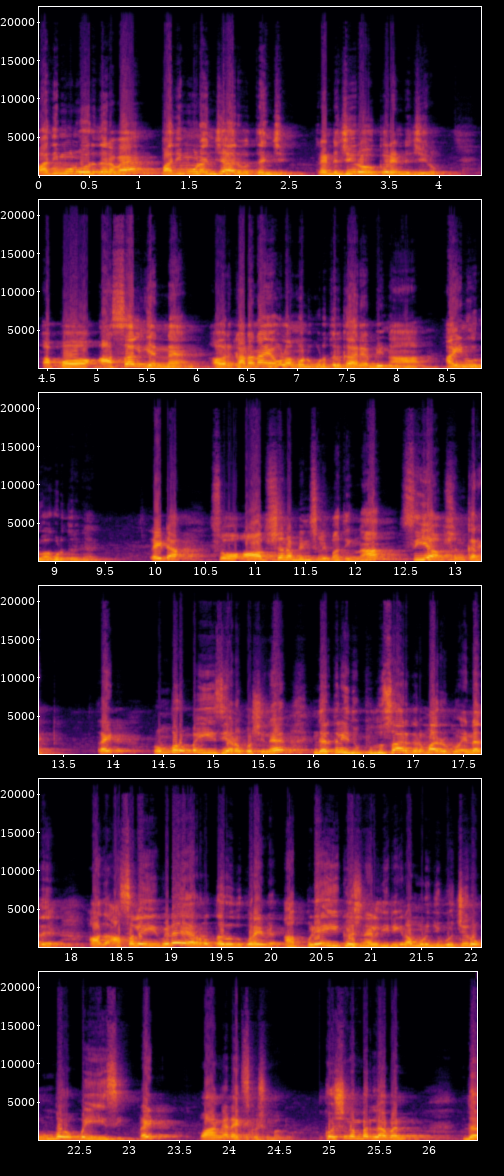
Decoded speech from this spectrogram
பதிமூணு ஒரு தடவை பதிமூணு அஞ்சு அறுபத்தஞ்சு. ரெண்டு ஜீரோவுக்கு ரெண்டு ஜீரோ. அப்போது அசல் என்ன? அவர் கடனாக எவ்வளோ அமௌண்ட் கொடுத்துருக்காரு அப்படின்னா ஐநூறுரூவா கொடுத்துருக்காரு. ரைட்டா ஸோ ஆப்ஷன் அப்படின்னு சொல்லி பார்த்தீங்கன்னா சி ஆப்ஷன் கரெக்ட் ரைட் ரொம்ப ரொம்ப ஈஸியான கொஸ்டின் இந்த இடத்துல இது புதுசாக இருக்கிற மாதிரி இருக்கும். என்னது? அது அசலை விட இரநூத்தறுபது குறைவு. அப்படியே ஈக்குவேஷன் எழுதிட்டீங்கன்னா முடிஞ்சு போச்சு. ரொம்ப ரொம்ப ஈஸி ரைட் வாங்க நெக்ஸ்ட் கொஷின் பார்க்கலாம். Question number eleven the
